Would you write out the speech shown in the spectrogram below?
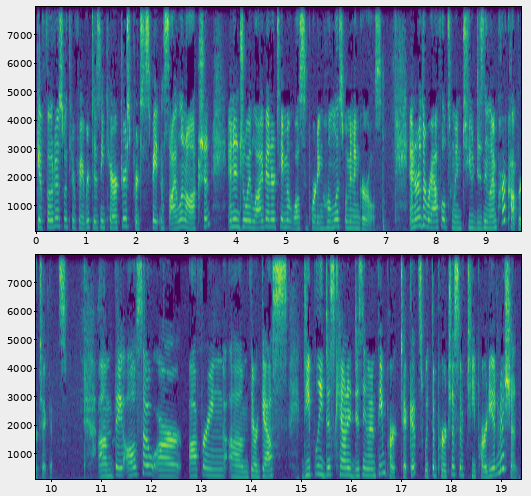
Get photos with your favorite Disney characters, participate in a silent auction, and enjoy live entertainment while supporting homeless women and girls. Enter the raffle to win two Disneyland Park Hopper tickets. Um, they also are offering um, their guests deeply discounted Disneyland theme park tickets with the purchase of Tea Party admission.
